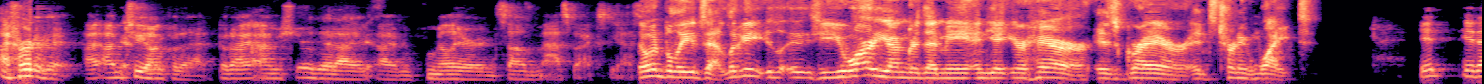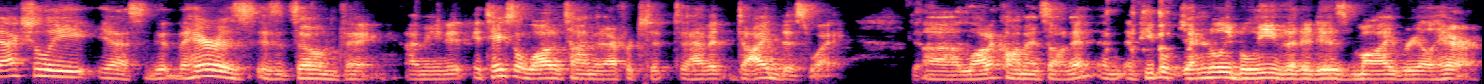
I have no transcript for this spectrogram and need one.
I've heard of it. I, am yeah. too young for that, but I, am sure that I, am familiar in some aspects. Yes. No one believes that. Look at you. You are younger than me, and yet your hair is grayer. It's turning white. It it actually yes. The, the hair is is its own thing. I mean, it, it takes a lot of time and effort to, to have it dyed this way. Yeah. Uh, a lot of comments on it, and, and people generally believe that it is my real hair.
